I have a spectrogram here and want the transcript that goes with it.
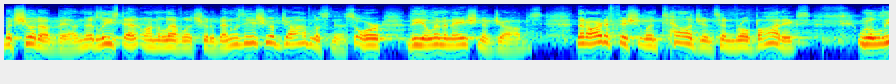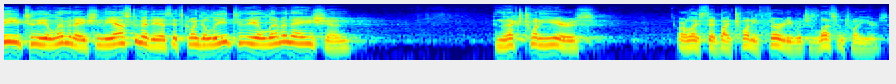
but should have been, at least on the level it should have been, was the issue of joblessness or the elimination of jobs. That artificial intelligence and robotics will lead to the elimination, the estimate is it's going to lead to the elimination in the next 20 years, or let's say by 2030, which is less than 20 years.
